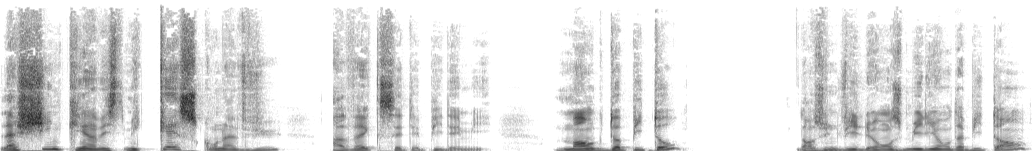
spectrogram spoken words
La Chine qui investit. Mais qu'est-ce qu'on a vu avec cette épidémie? Manque d'hôpitaux? Dans une ville de 11 millions d'habitants,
